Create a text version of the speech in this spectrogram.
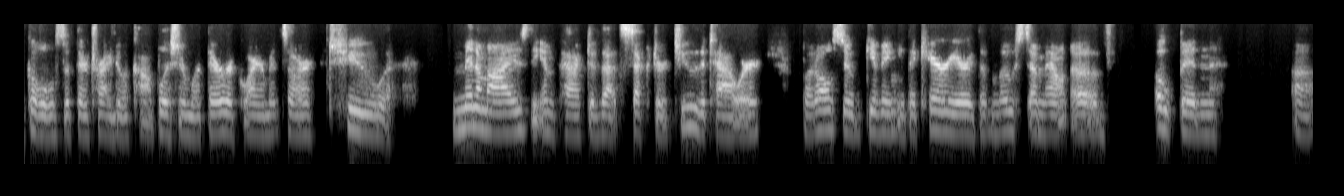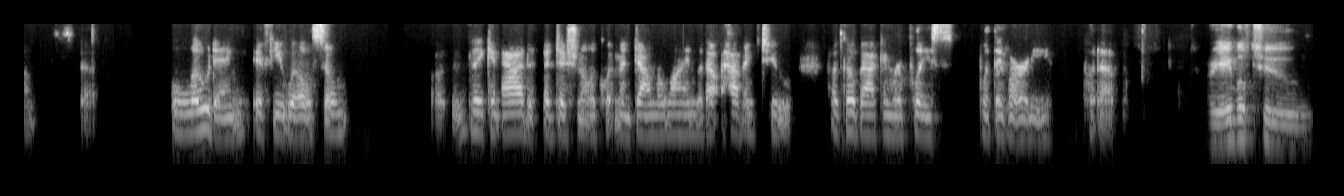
goals that they're trying to accomplish and what their requirements are to minimize the impact of that sector to the tower but also giving the carrier the most amount of open um, loading, if you will. So uh, they can add additional equipment down the line without having to uh, go back and replace what they've already put up. Are you able to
